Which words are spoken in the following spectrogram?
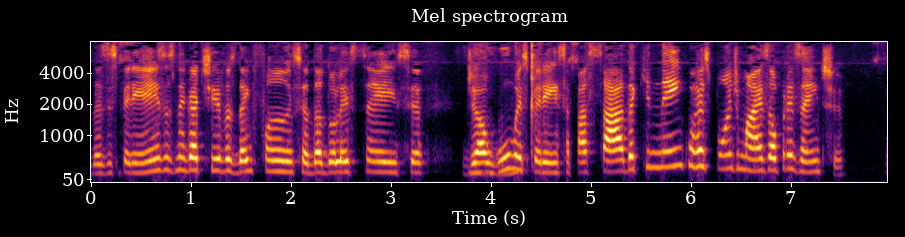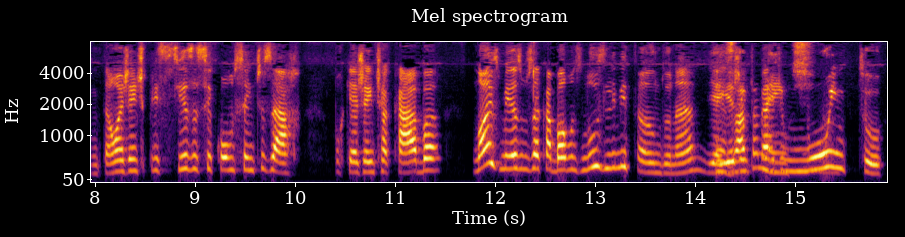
das experiências negativas da infância, da adolescência, de uhum. alguma experiência passada que nem corresponde mais ao presente. Então a gente precisa se conscientizar, porque a gente acaba, nós mesmos acabamos nos limitando, né? E aí Exatamente. a gente perde muito,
